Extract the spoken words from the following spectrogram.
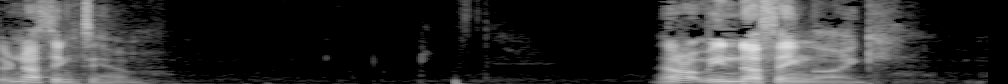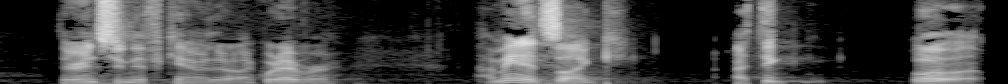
They're nothing to him. I don't mean nothing like they're insignificant or they're like whatever. I mean, it's like, I think well,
